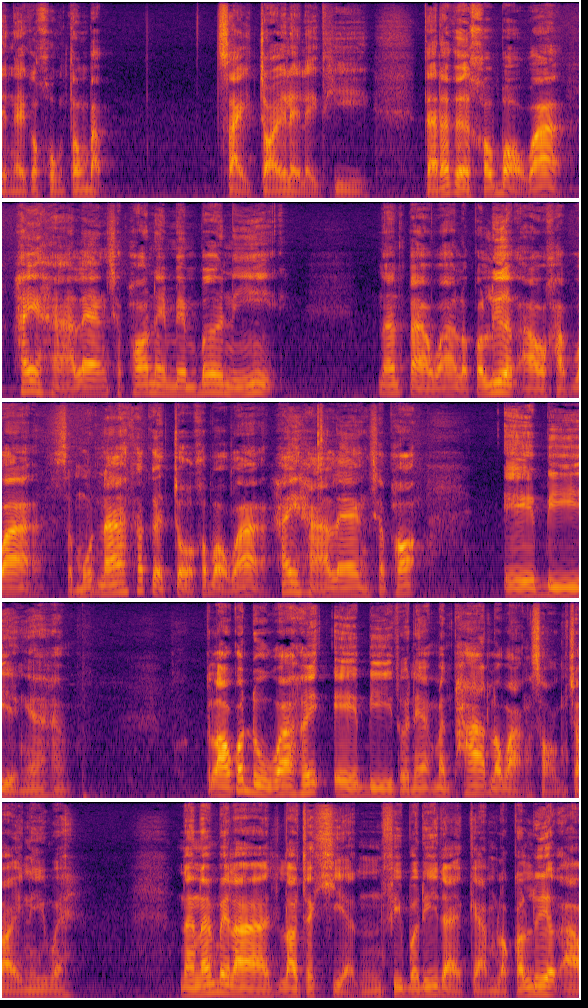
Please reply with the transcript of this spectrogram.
ยังไงก็คงต้องแบบใส่จอยหลาย ๆ ที่ แต่ถ้าเกิดเขาบอกว่าให้หาแรงเฉพาะในเมมเบอร์นี้ นั่นแปลว่าเราก็เลือกเอาครับว่าสมมตินะ ถ้าเกิดโจทย์เขาบอกว่าให้หาแรงเฉพาะ A B อย่างเงี้ยครับ เราก็ดูว่าเฮ้ย A B ตัวเนี้ยมันพลาดระหว่าง 2 จอยนี้ไว้ ดังนั้นเวลาเราจะเขียนฟีบอดี้ไดแกรมเราก็เลือกเอา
